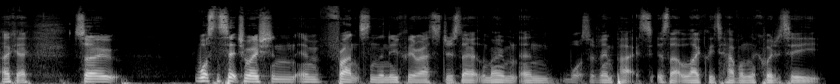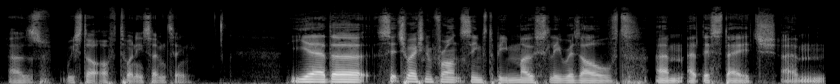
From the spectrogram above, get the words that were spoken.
Okay, so what's the situation in France and the nuclear outages there at the moment, and what sort of impact is that likely to have on liquidity as we start off 2017? Yeah, the situation in France seems to be mostly resolved um, at this stage. Um,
